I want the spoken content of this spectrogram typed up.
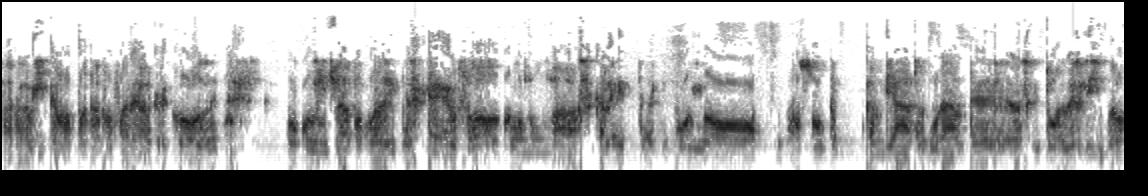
la vita mi ha portato a fare altre cose. Ho cominciato quasi per scherzo con una scaletta che poi ho, ho cambiato durante la scrittura del libro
